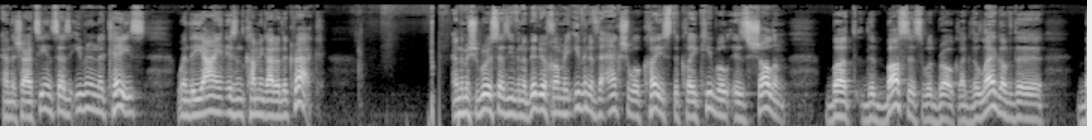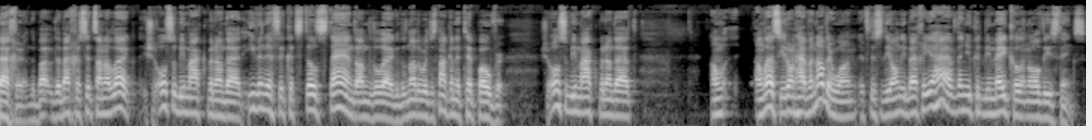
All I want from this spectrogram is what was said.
And the Sharatzian says, even in a case when the yain isn't coming out of the crack. And the Mishabura says even a bigger chomri, even if the actual kais, the clay kibul, is shalom, but the basis would broke, like the leg of the becher, and the, the becher sits on a leg, you should also be makbid on that, even if it could still stand on the leg. In other words, it's not going to tip over. Should also be makbid on that, unless you don't have another one. If this is the only becher you have, then you could be makel and all these things.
